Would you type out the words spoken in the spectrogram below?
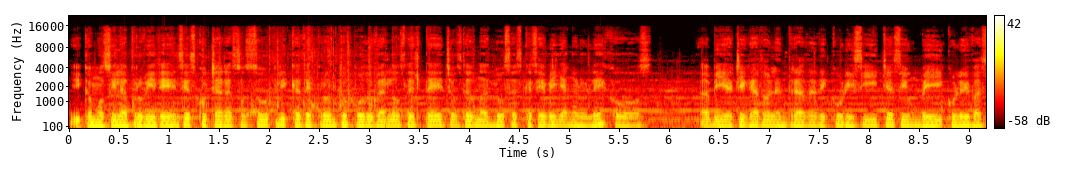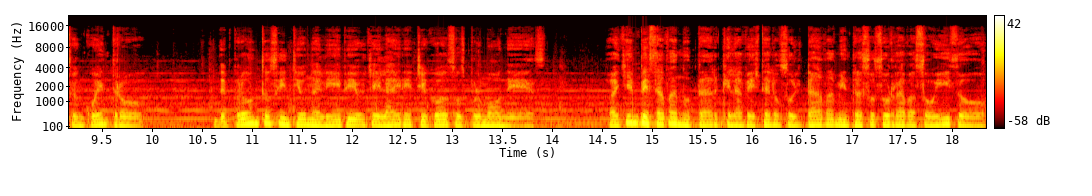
Y como si la providencia escuchara su súplica, de pronto pudo ver los destellos de unas luces que se veían a lo lejos. Había llegado a la entrada de Curicillas y un vehículo iba a su encuentro. De pronto sintió un alivio y el aire llegó a sus pulmones. Allí empezaba a notar que la bestia lo soltaba mientras susurraba su oído.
